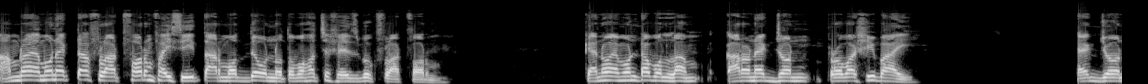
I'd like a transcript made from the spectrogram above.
আমরা এমন একটা প্ল্যাটফর্ম পাইছি, তার মধ্যে অন্যতম হচ্ছে ফেসবুক প্ল্যাটফর্ম কেন এমনটা বললাম? কারণ একজন প্রবাসী ভাই, একজন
